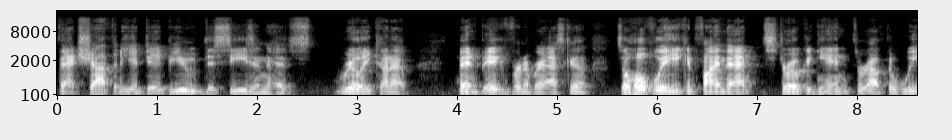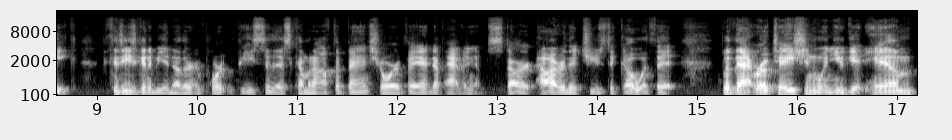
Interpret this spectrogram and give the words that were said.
that shot that he had debuted this season has really kind of been big for Nebraska. So hopefully he can find that stroke again throughout the week because he's going to be another important piece to this coming off the bench, or if they end up having him start, however they choose to go with it. But that rotation, when you get him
